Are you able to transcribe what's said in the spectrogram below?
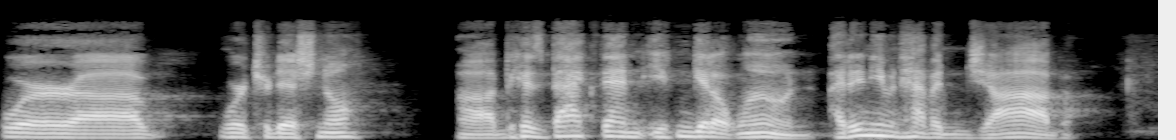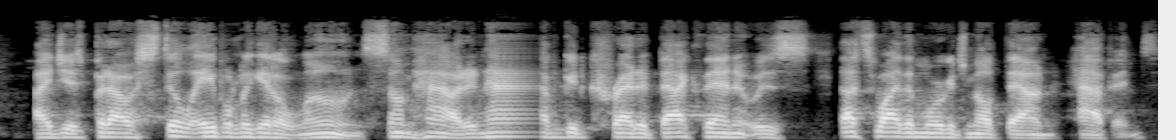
were uh, were traditional uh, because back then you can get a loan. I didn't even have a job. I just, but I was still able to get a loan somehow. I didn't have good credit back then. It was that's why the mortgage meltdown happened,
